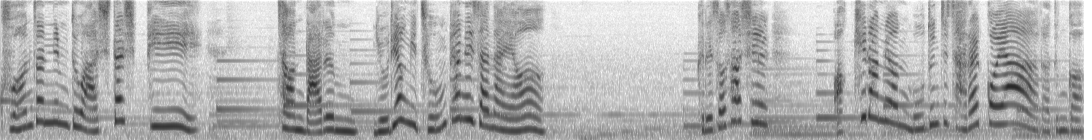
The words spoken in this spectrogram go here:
구원자님도 아시다시피 전 나름 요령이 좋은 편이잖아요. 그래서 사실 아키라면 뭐든지 잘할 거야 라든가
